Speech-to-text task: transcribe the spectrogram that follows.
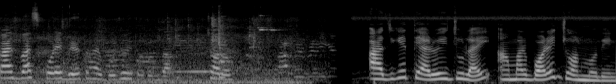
কাজ বাজ করে বেরোতে হয়, বোঝোই তো তোমরা। চলো। আজকে তেরোই জুলাই, আমার বরের জন্মদিন।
